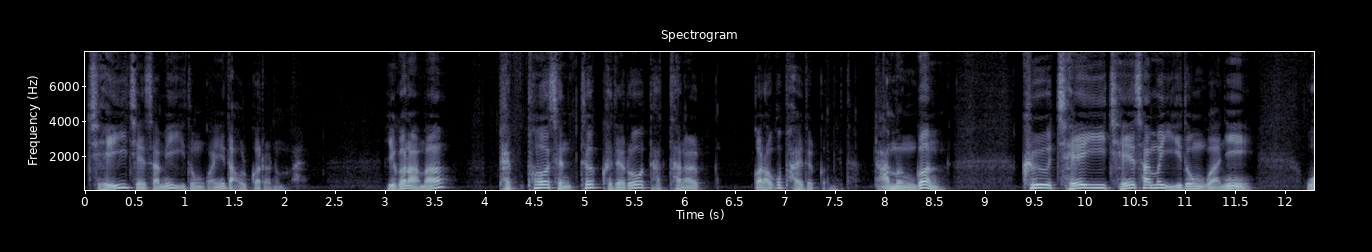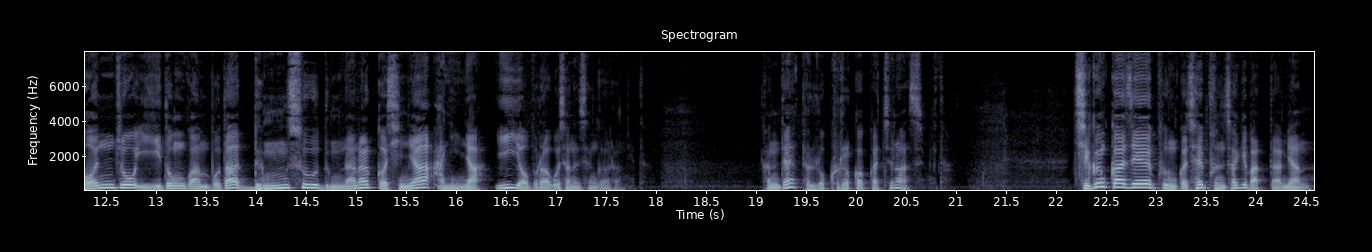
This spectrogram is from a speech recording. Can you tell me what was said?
제2, 제3이 이동관이 나올 거라는 말. 이건 아마 100% 그대로 나타날 거라고 봐야 될 겁니다. 남은 건 그 제2, 제3의 이동관이 원조 이동관보다 능수능란할 것이냐 아니냐 이 여부라고 저는 생각을 합니다. 그런데 별로 그럴 것 같지는 않습니다. 지금까지의 분과 제 분석이 맞다면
